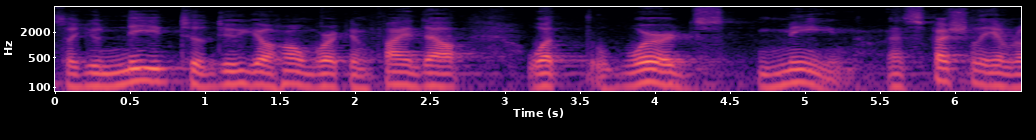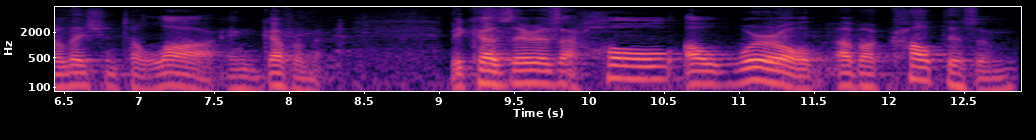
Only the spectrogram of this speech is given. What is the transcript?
So you need to do your homework and find out what words mean, especially in relation to law and government. Because there is a whole a world of occultism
